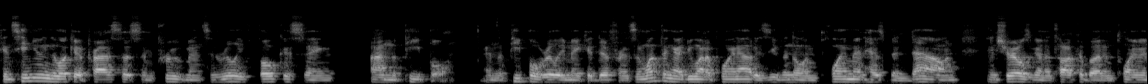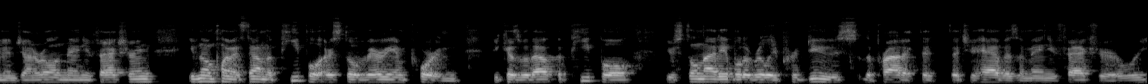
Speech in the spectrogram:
continuing to look at process improvements, and really focusing on the people. And the people really make a difference. And one thing I do want to point out is even though employment has been down, and Cheryl's going to talk about employment in general and manufacturing, even though employment's down, the people are still very important because without the people, you're still not able to really produce the product that, that you have as a manufacturer. We're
